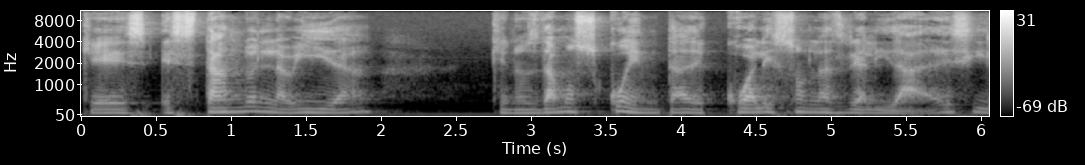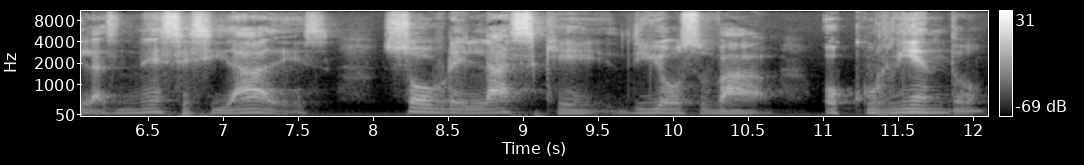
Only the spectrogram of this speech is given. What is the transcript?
que es estando en la vida que nos damos cuenta de cuáles son las realidades y las necesidades sobre las que Dios va ocurriendo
